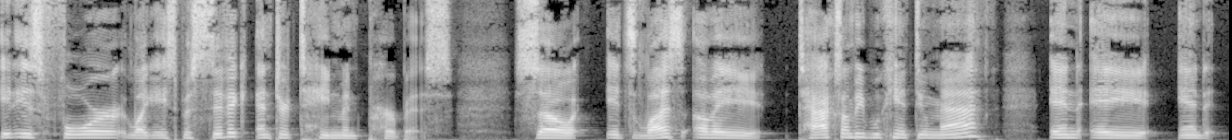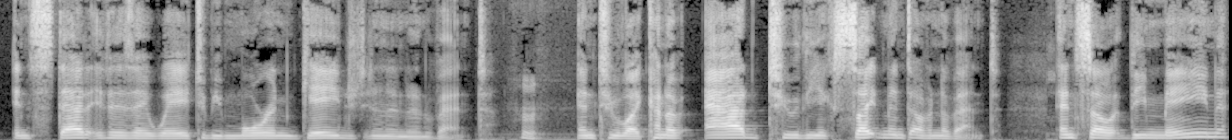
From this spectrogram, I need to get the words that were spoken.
it is for like a specific entertainment purpose. So it's less of a tax on people who can't do math and a and instead it is a way to be more engaged in an event and to like kind of add to the excitement of an event. And so the main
